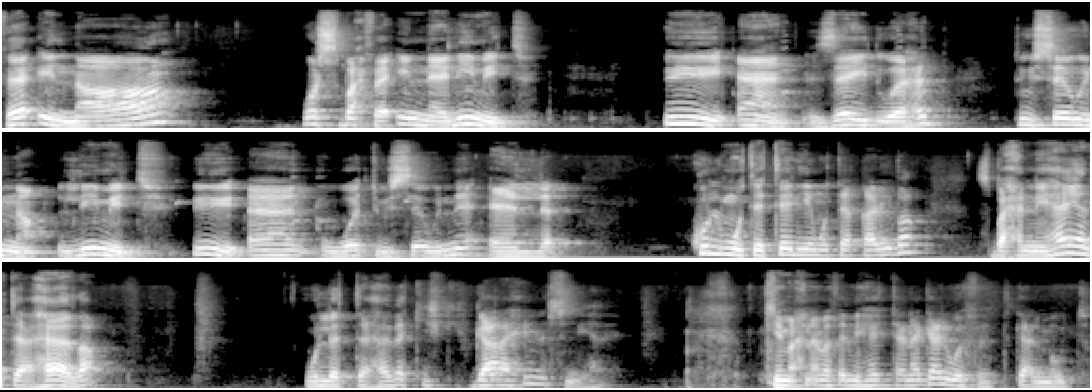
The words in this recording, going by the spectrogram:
فإن واش صبح فإن limite؟ اي ان زائد واحد تساوي لنا limite اي ان وتساوي لنا ال كل متتالية متقاربة؟ صبح النهاية نتاع هذا ولا تاع هذا؟ كيف كيف؟ كاع رايحين نفس النهاية. كيما إحنا مثلا النهاية تاعنا كاع الوفاة كاع الموت.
